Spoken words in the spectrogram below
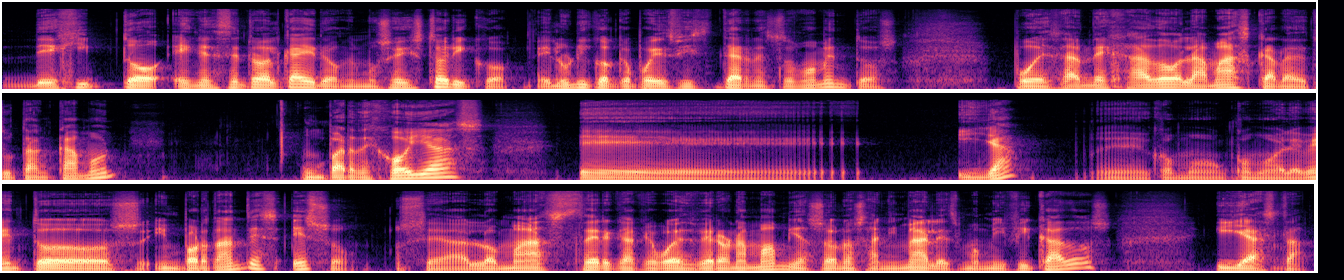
de Egipto en el centro del Cairo, en el museo histórico, el único que puedes visitar en estos momentos? Pues han dejado la máscara de Tutankamón, un par de joyas eh, y ya. Eh, como, como elementos importantes, eso. O sea, lo más cerca que puedes ver a una momia son los animales momificados y ya está,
